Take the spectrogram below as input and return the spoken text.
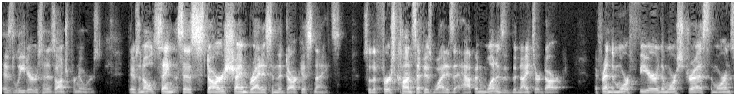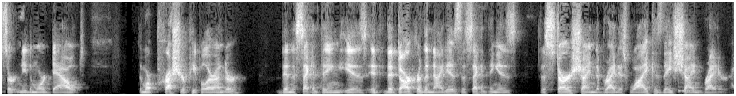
as leaders and as entrepreneurs. There's an old saying that says, stars shine brightest in the darkest nights. So the first concept is why does that happen? One is that the nights are dark. My friend, the more fear, the more stress, the more uncertainty, the more doubt, the more pressure people are under. Then the second thing is it, the darker the night is. The second thing is the stars shine the brightest. Why? Because they shine brighter.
